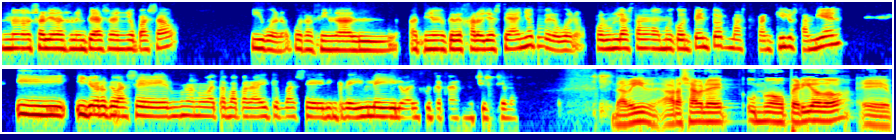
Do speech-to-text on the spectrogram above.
no salió en las Olimpiadas el año pasado y bueno, pues al final ha tenido que dejarlo ya este año, pero bueno, por un lado estamos muy contentos, más tranquilos también y, yo creo que va a ser una nueva etapa para él que va a ser increíble y lo va a disfrutar también muchísimo. David, ahora se abre un nuevo periodo eh,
